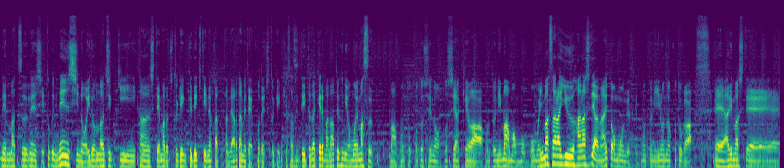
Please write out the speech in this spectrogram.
年末年始、特に年始のいろんな時期に関して、まだちょっと言及できていなかったんで、改めてここでちょっと言及させていただければなというふうに思います。まあ、本当今年の年明けは、本当にまあまあ、もう、もう今更言う話ではないと思うんですけど、本当にいろんなことが、えーありまして、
